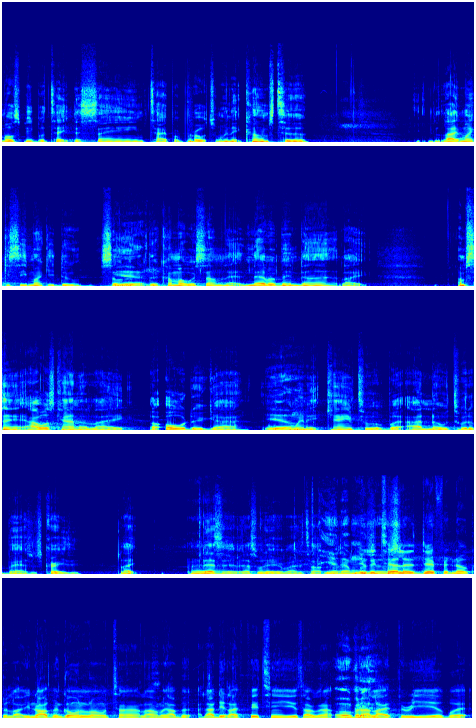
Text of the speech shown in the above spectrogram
Most people take the same type approach when it comes to like monkey see, monkey do. So Yeah. to, to come up with something that never been done, like I'm saying, I was kind of like an older guy Yeah. when it came to it, but I know Twitter bash was crazy. Like that's it, that's what everybody talking Yeah, about. that You was could just- tell it's different though, cause like you know I've been going a long time. Like I mean, I've been I did like 15 years. I've been, I've been out like three years, but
